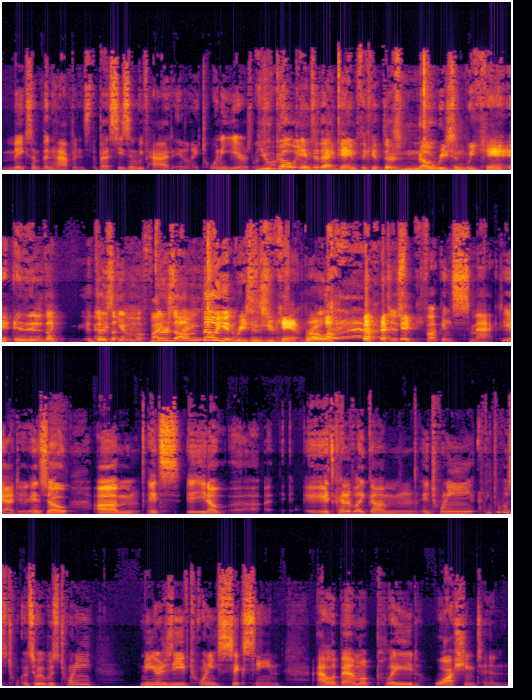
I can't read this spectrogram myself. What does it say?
make something happen. It's the best season we've had in like 20 years. Let's You go into that game thinking there's no reason we can't, and, and it's like there's 'em a fight, there's a million reasons you can't, bro. just fucking smacked. Yeah, dude. And so um it's you know uh, it's kind of like um in 20 I think it was tw- so it was 20 New Year's Eve 2016 Alabama played Washington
